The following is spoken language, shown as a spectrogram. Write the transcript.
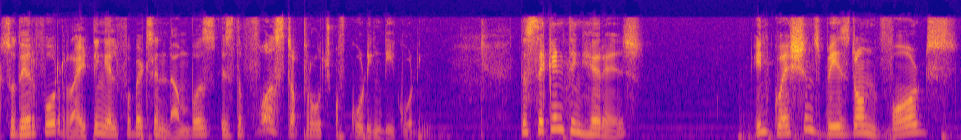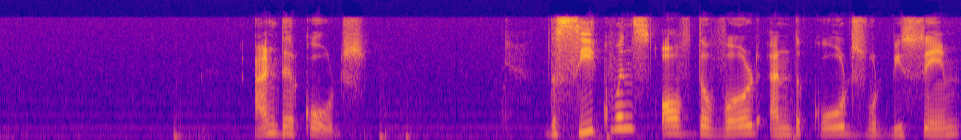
So therefore writing alphabets and numbers is the first approach of coding decoding. The second thing here is in questions based on words and their codes the sequence of the word and the codes would be same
